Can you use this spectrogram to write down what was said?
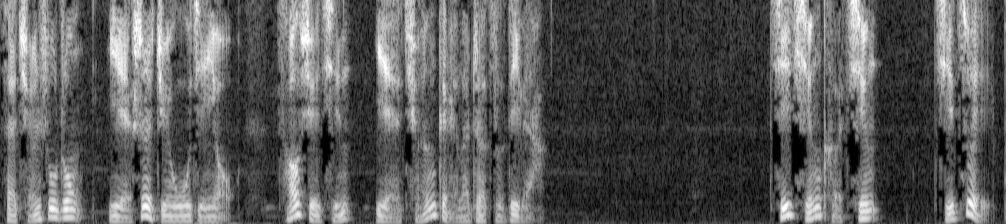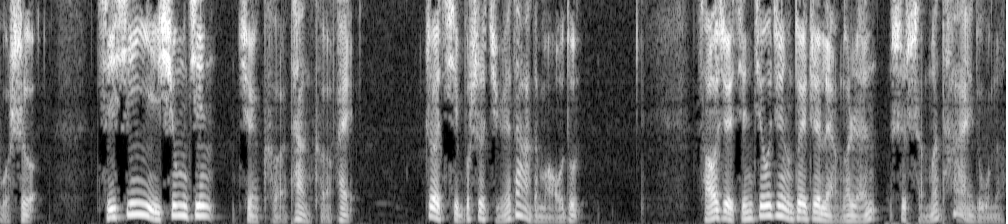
在全书中也是绝无仅有，曹雪芹也全给了这子弟俩。其情可轻，其罪不赦，其心意胸襟却可叹可佩，这岂不是绝大的矛盾？曹雪芹究竟对这两个人是什么态度呢？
